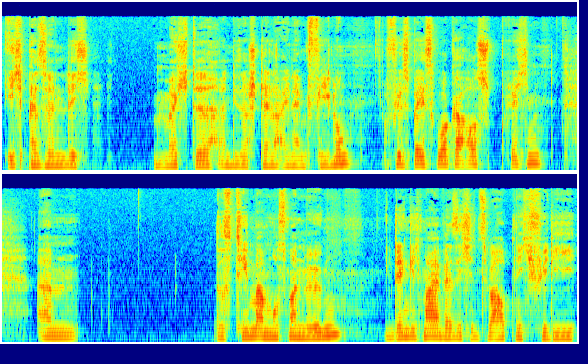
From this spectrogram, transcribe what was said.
ich persönlich möchte an dieser Stelle eine Empfehlung für Spacewalker aussprechen. Ähm, das Thema muss man mögen, denke ich mal, wer sich jetzt überhaupt nicht für die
